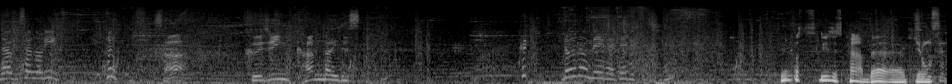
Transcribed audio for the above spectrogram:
渚の凛さあ苦尽寛来です どの目が出るかし This is- this is kind of bad, 強 actually.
